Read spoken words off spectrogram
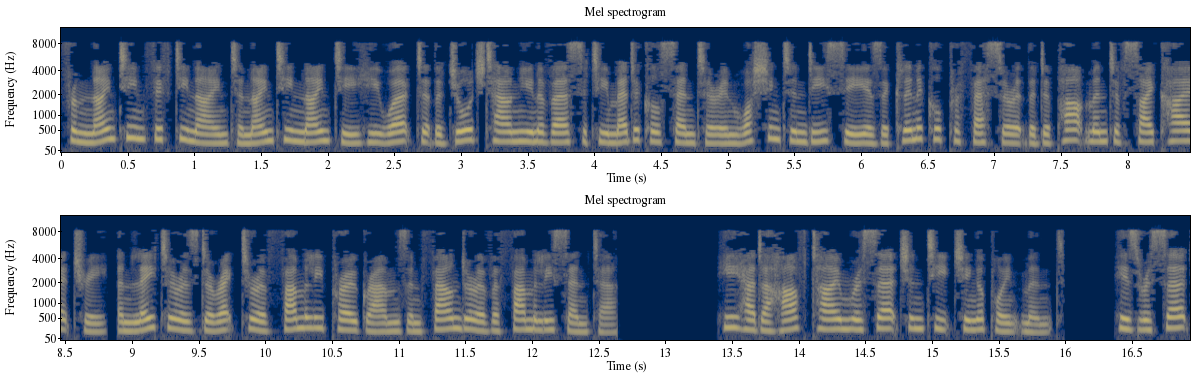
From 1959 to 1990 he worked at the Georgetown University Medical Center in Washington, D.C. as a clinical professor at the Department of Psychiatry, and later as Director of Family Programs and founder of a family center. He had a half-time research and teaching appointment. His research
